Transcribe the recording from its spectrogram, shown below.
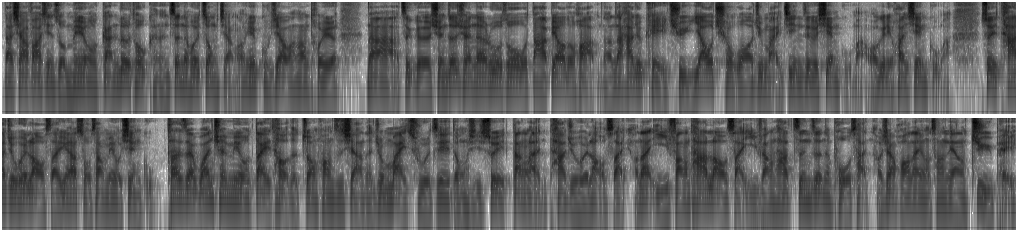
那下发现说没有干乐透，可能真的会中奖哦，因为股价往上推了。那这个选择权呢，如果说我达标的话，那那他就可以去要求我要去买进这个现股嘛，我要跟你换现股嘛，所以他就会落赛，因为他手上没有现股，他是在完全没有带套的状况之下呢，就卖出了这些东西，所以当然他就会落赛。那以防他落赛，以防他真正的破产，好像华南永昌那样拒赔，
